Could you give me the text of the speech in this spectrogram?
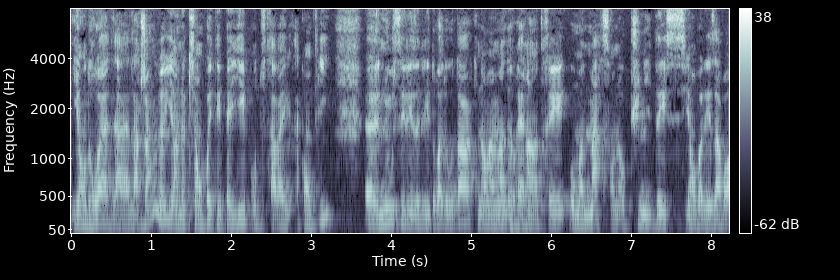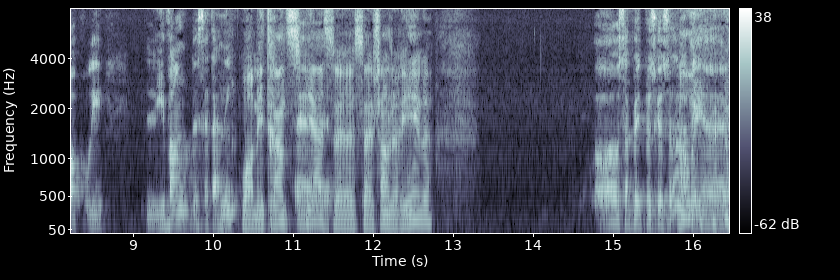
ils ont droit à de l'argent. Là. Il y en a qui n'ont pas été payés pour du travail accompli. Euh, nous, c'est les, les droits d'auteur qui normalement devraient rentrer au mois de mars. On n'a aucune idée si on va les avoir pour les, les ventes de cette année. Ouais, mais 36 Euh, piastres, euh, ça change rien, là. Oh, ça peut être plus que ça. Ah oui. mais, euh,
